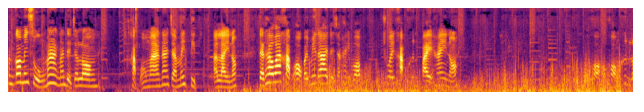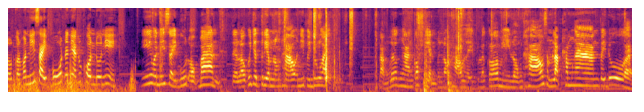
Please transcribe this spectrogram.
มันก็ไม่สูงมากนะ เดี๋ยวจะลองขับออกมาน่าจะไม่ติดอะไรเนาะแต่ถ้าว่าขับออกไปไม่ได้ เดี๋ยวจะให้บ๊อบช่วยขับขึ้นไปให้เนาะขอเอาของขึ้นรถก่อนวันนี้ใส่บูทนะเนี่ยทุกคนดูนี่ นี่วันนี้ใส่บูทออกบ้าน แต่เราก็จะเตรียมรองเท้าอันนี้ไปด้วย หลังเลิกงานก็เปลี่ยนเป็นรองเท้าเล็ก แล้วก็มีรองเท้าสำหรับทำงานไปด้วย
